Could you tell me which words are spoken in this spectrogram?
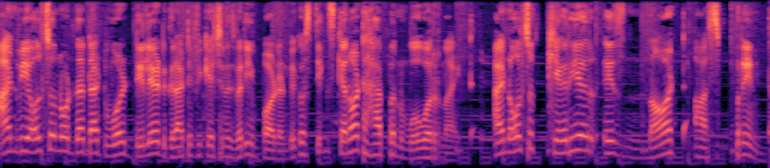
And we also note that that word delayed gratification is very important because things cannot happen overnight. And also, career is not a sprint,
